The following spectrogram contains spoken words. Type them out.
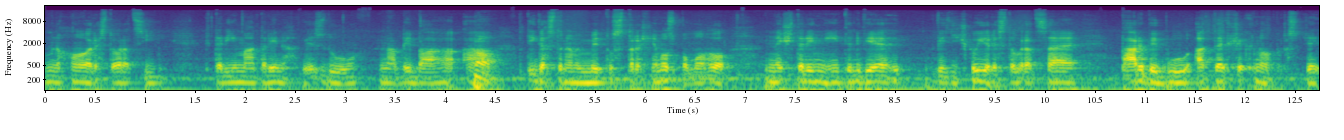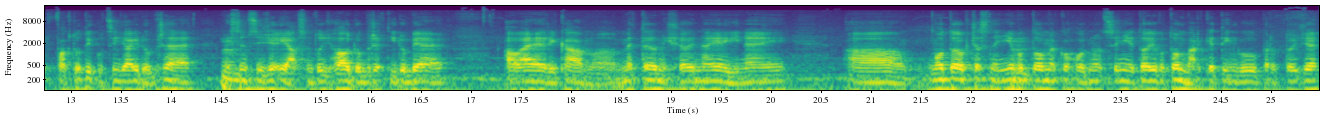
mnoho restaurací, který má tady na hvězdu, na biba a no. té gastronomii by to strašně moc pomohlo, než tady mít dvě hvězdičkové restaurace, pár bibů a to je všechno. Prostě fakt to ty kluci dělají dobře. Hmm. Myslím si, že i já jsem to dělal dobře v té době, ale říkám, metr Michelina je jiný. A no to občas není hmm. o tom jako hodnocení, je to i o tom marketingu, protože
